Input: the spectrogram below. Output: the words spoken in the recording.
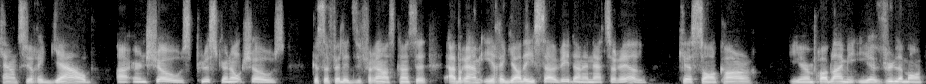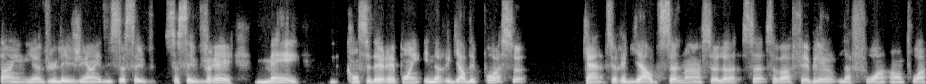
quand tu regardes à une chose plus qu'une autre chose que ça fait la différence. Quand Abraham, il regardait, il savait dans le naturel que son corps, il y a un problème. Il, a vu la montagne, il a vu les géants. Il dit, ça, c'est vrai. Mais, considérez point, il ne regardait pas ça quand tu regardes seulement cela, ça, ça va affaiblir la foi en toi.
